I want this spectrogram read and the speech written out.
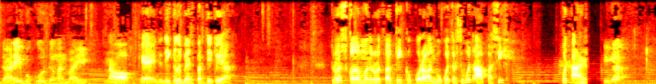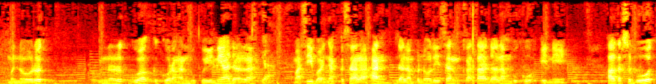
dari buku dengan baik. Nah, oke. Jadi kelebihan seperti itu ya. Terus kalau menurut Fakih, kekurangan buku tersebut apa sih? Put air. Tiga. Menurut menurut gua kekurangan buku ini adalah Ya. masih banyak kesalahan dalam penulisan kata dalam buku ini. Hal tersebut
